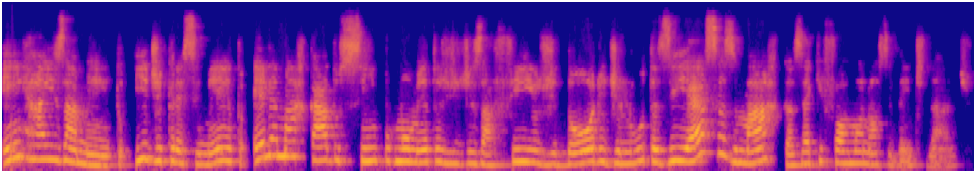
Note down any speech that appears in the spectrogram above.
enraizamento e de crescimento, ele é marcado sim por momentos de desafio, de dor e de lutas, e essas marcas é que formam a nossa identidade.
